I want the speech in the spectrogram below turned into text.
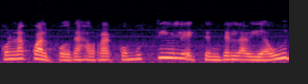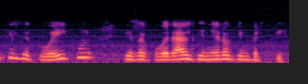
con la cual podrás ahorrar combustible, extender la vida útil de tu vehículo y recuperar el dinero que invertiste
